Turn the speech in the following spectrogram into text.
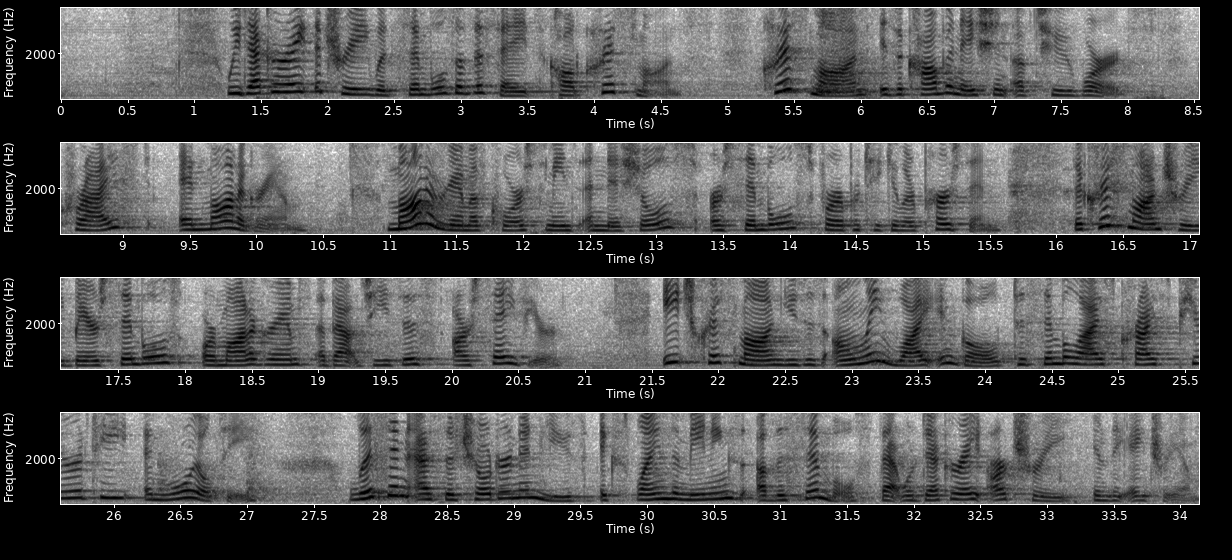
We decorate the tree with symbols of the faith called chrismons. Chrismon is a combination of two words, Christ and monogram. Monogram, of course, means initials or symbols for a particular person. The Chrismon tree bears symbols or monograms about Jesus, our Savior. Each Chrismon uses only white and gold to symbolize Christ's purity and royalty. Listen as the children and youth explain the meanings of the symbols that will decorate our tree in the atrium.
